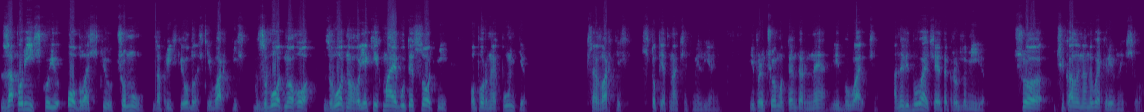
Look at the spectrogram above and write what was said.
Запорізькою областю? Чому в Запорізькій області вартість взводного, взводного, яких має бути сотні опорних пунктів, це вартість 115 мільйонів. І при чому тендер не відбувається. А не відбувається, я так розумію, що чекали на нове керівництво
